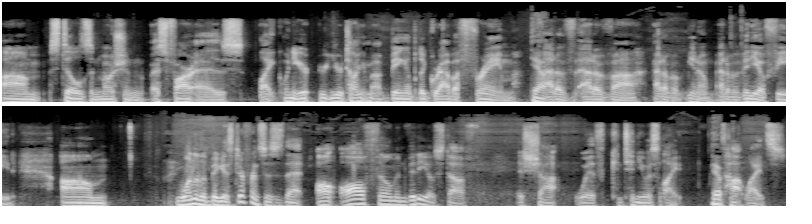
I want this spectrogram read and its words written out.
um, stills and motion, as far as like when you're you're talking about being able to grab a frame yeah. out of out of uh, out of a you know out of a video feed. Um, one of the biggest differences is that all, all film and video stuff is shot with continuous light, yep. with hot lights.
